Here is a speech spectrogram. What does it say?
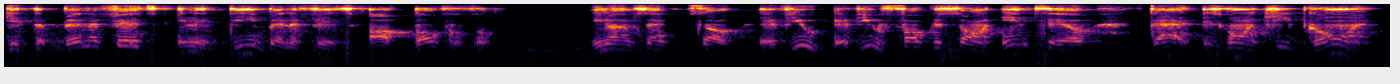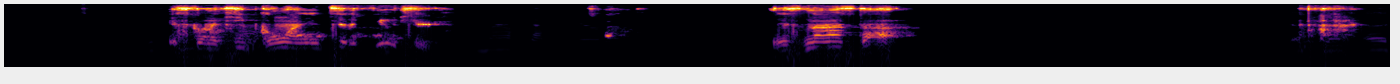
get the benefits and the deep benefits off both of them. hmm You know what I'm saying? So if you if you focus on Intel, that is going to keep going. It's going to keep going into the future. It's Non-stop from here on out. It's nonstop. That's why us,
